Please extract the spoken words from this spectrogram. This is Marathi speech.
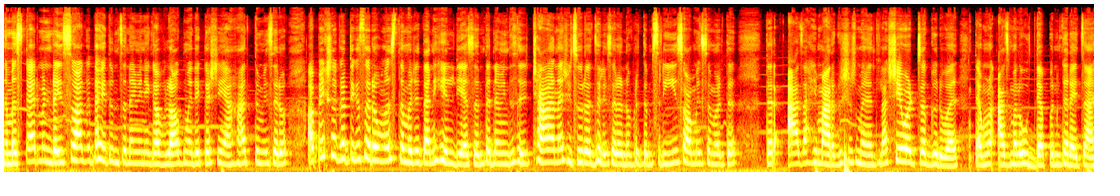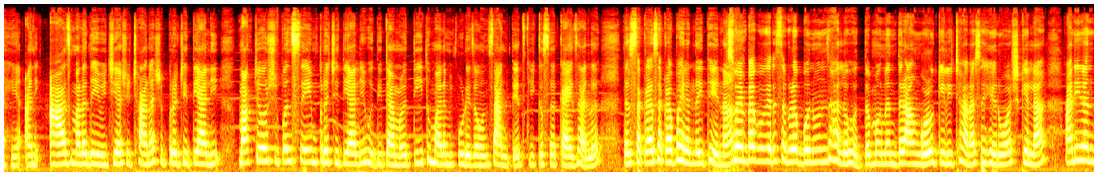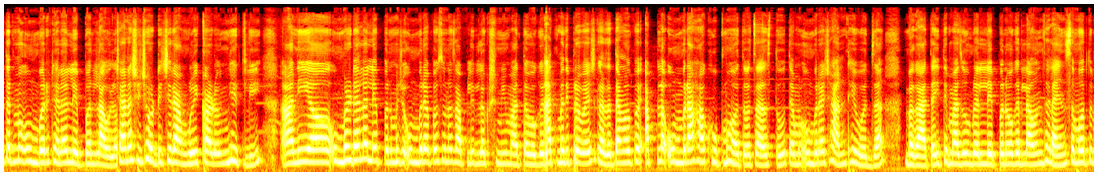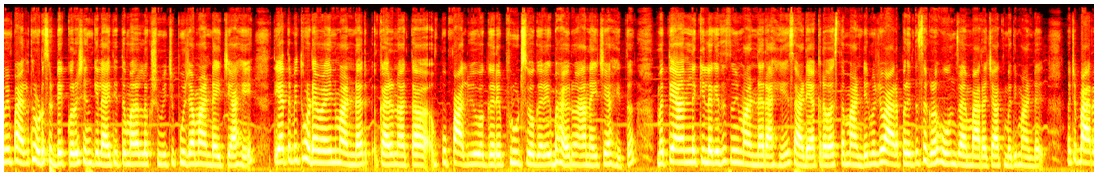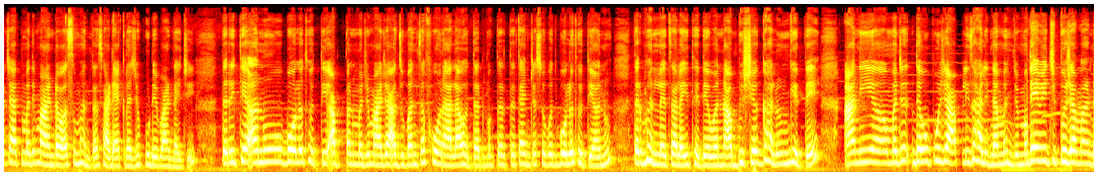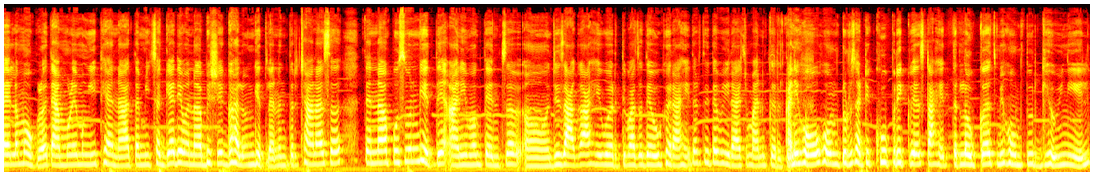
नमस्कार मंडळी स्वागत आहे तुमचं नवीन एका व्लॉगमध्ये कसे आहात तुम्ही सर्व? अपेक्षा करते की सर्व मस्त मजेत आणि हेल्दी असेल तर नवीन दिवसाची छान अशी सुरुवात झाली. सर्वप्रथम प्रथम श्री स्वामी समर्थ. तर आज आहे मार्गशीर्ष महिन्यातला शेवटचा गुरुवार. त्यामुळे आज मला उद्यापन करायचं आहे. आणि आज मला देवीची अशी छान अशी प्रचिती आली. मागच्या वर्षी पण सेम प्रचिती आली होती. त्यामुळे ती तुम्हाला मी पुढे जाऊन सांगतेच की कसं काय झालं. तर सकाळ सकाळ पहिल्यांदा इथे ना स्वयंपाक वगैरे सगळं बनवून झालं होतं. मग नंतर आंघोळ केली छान असं हेअर वॉश केला. आणि नंतर मग उंबरठ्याला लेपन लावलं. छान अशी छोटीशी रांगोळी काढून घेतली. आणि उंबरड्याला उंबरठ्याला लेपन म्हणजे उंबऱ्यापासूनच आपली लक्ष्मी माता वगैरे आतमध्ये प्रवेश करतात. त्यामुळे आपला उंबरा हा खूप महत्त्वाचा असतो. त्यामुळे उंबरा छान ठेवत जा. बघा आता इथे माझं उंबऱ्याला लेपन वगैरे लावून झालं आहे आणि समोर तुम्ही पाहिलं थोडंसं डेकोरेशन केलं आहे. तिथे मला लक्ष्मीची पूजा मांडायची आहे. ती आता मी थोड्या वेळाने मांडणार. कारण आता पालवी वगैरे फ्रुट्स वगैरे बाहेरून आणायचे आहेत. मग ते आणलं की लगेचच मी मांडणार आहे. साडे अकरा वाजता मांडेल म्हणजे बारापर्यंत सगळं होऊन जाईल. बाराच्या आतमध्ये मांडेल म्हणजे बाराच्या आतमध्ये मांडावं असं म्हणतात. साडे अकरा अकराच्या पुढे मांडायची. तर इथे अनु बोलत होती आपण म्हणजे माझ्या आजोबांचा फोन आला होता. मग तर त्यांच्यासोबत बोलत होती अनु. तर म्हणलं चला इथे देवांना अभिषेक घालून घेते. आणि म्हणजे देवपूजा आपली झाली ना म्हणजे मग देवीची पूजा मांडायला मोकळं. त्यामुळे मग इथे ना आता मी सगळ्या देवांना अभिषेक घालून घेतल्यानंतर छान असं त्यांना पुसून घेते आणि मग त्यांचं जे जी जागा आहे वरती माझं देवघर आहे तर तिथे विराजमान करते. आणि हो होम टूरसाठी खूप रिक्वेस्ट आहेत तर लवकरच मी होम टूर घेऊन येईल.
